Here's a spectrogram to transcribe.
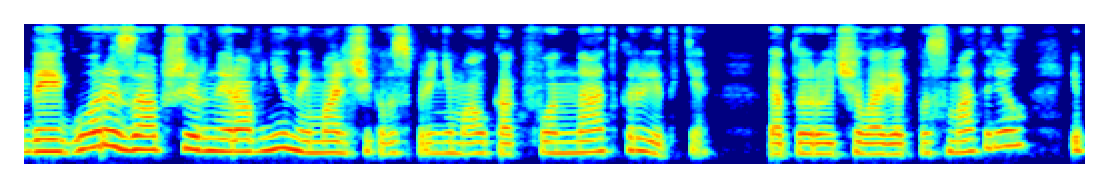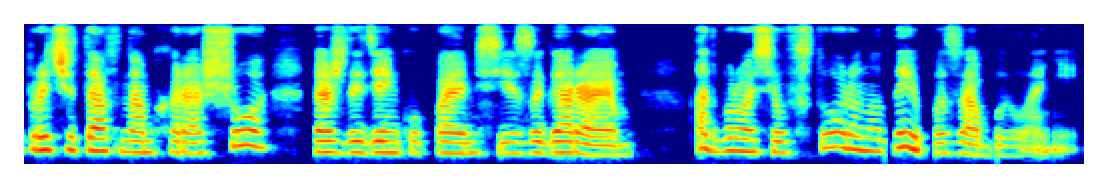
Да и горы за обширной равниной мальчик воспринимал как фон на открытке, которую человек посмотрел и, прочитав нам хорошо, каждый день купаемся и загораем, отбросил в сторону, да и позабыл о ней.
